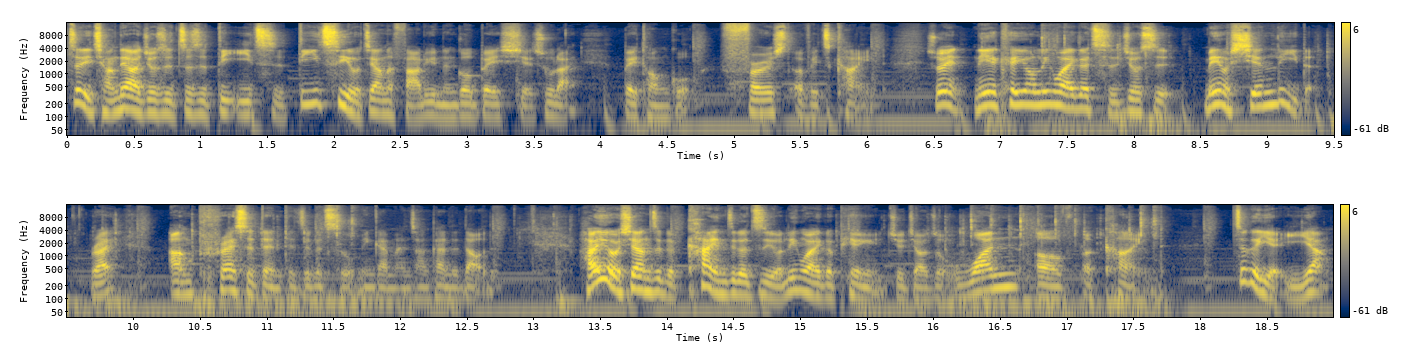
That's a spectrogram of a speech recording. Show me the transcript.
这里强调的就是这是第一次，第一次有这样的法律能够被写出来被通过，first of its kind。所以你也可以用另外一个词，就是没有先例的，right？unprecedented 这个词我们应该蛮常看得到的。还有像这个 kind 这个字有另外一个片语，就叫做 one of a kind。这个也一样，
